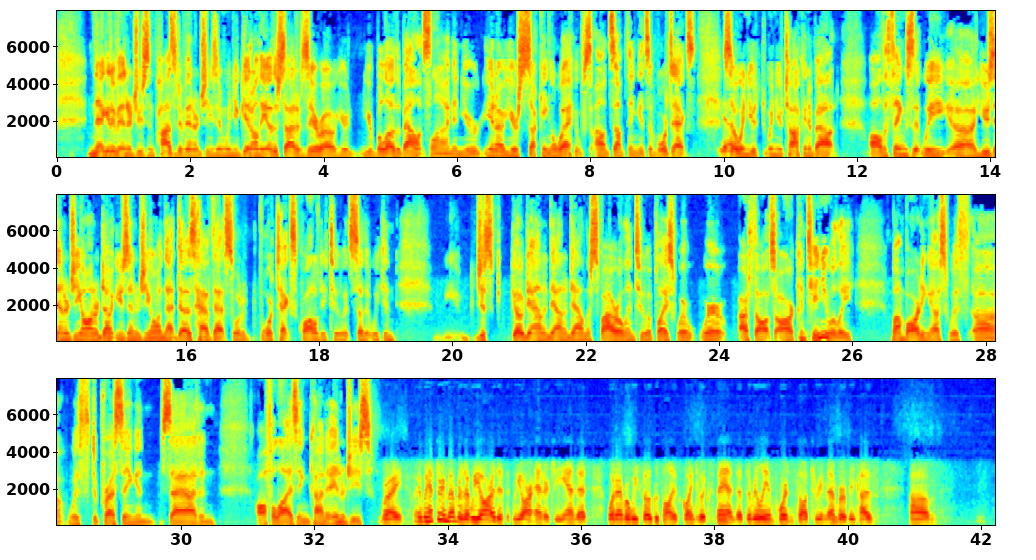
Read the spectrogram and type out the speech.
negative energies and positive energies. And when you get on the other side of zero, you're you're below the balance line, and you're you know you're sucking away on something. It's a vortex. Yeah. So when you when you're talking about all the things that we uh, use energy on or don't use energy on, that does have that sort of vortex quality to it, so that we can just go down and down and down the spiral into a place where where our thoughts are continually bombarding us with uh, with depressing and sad and awfulizing kind of energies. Right. We have to remember that we are this. We are energy, and that whatever we focus on is going to expand. That's a really important thought to remember because. Um,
